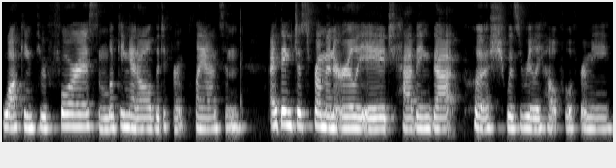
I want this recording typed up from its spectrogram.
walking through forests and looking at all the different plants. And I think just from an early age, having that push was really helpful for me.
